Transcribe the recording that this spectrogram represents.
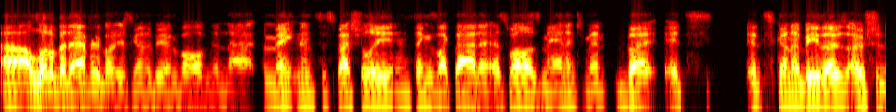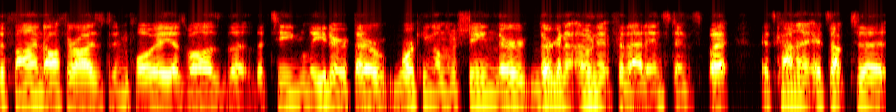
uh, a little bit of everybody's going to be involved in that maintenance especially and things like that as well as management but it's it's going to be those OSHA defined authorized employee as well as the the team leader that are working on the machine they're they're going to own it for that instance but it's kind of it's up to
